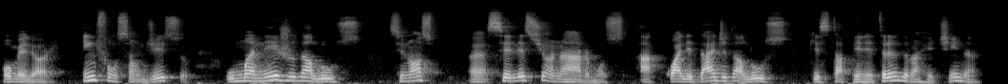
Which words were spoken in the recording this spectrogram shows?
ou melhor, em função disso, o manejo da luz. Se nós uh, selecionarmos a qualidade da luz que está penetrando na retina,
